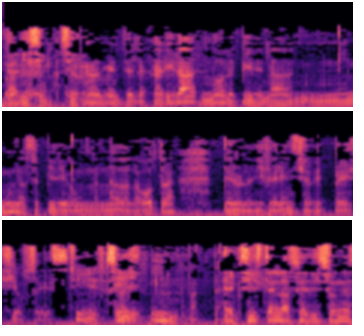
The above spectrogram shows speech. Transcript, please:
carísima, sí. Realmente la calidad no le pide nada, ninguna se pide una, nada a la otra, pero la diferencia de precios es, Sí, es, Sí. es- impactante. Existen las ediciones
